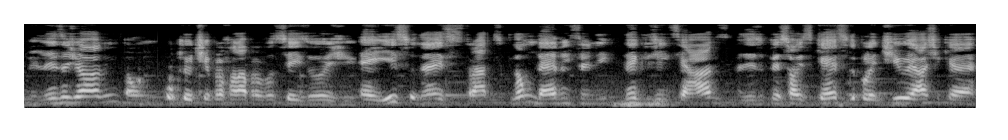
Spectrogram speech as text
Beleza, jovem? Então, o que eu tinha para falar para vocês hoje é isso, né? Esses tratos não devem ser negligenciados. Às vezes o pessoal esquece do plantio e acha que é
